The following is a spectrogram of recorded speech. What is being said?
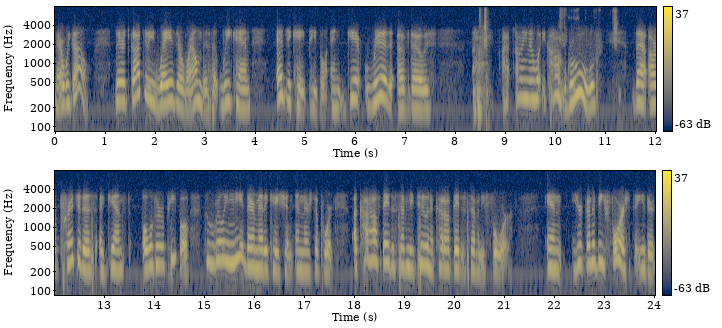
There we go. There's got to be ways around this that we can educate people and get rid of those, uh, I, don't even know what you call them, rules that are prejudice against older people who really need their medication and their support. A cutoff date of 72 and a cutoff date of 74. And you're going to be forced to either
